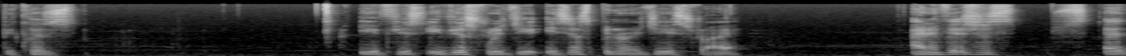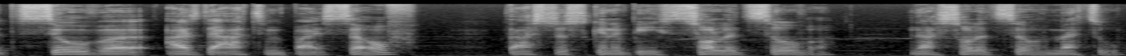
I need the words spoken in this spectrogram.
because you've just you've just reduced. It's just been reduced, right? And if it's just uh, silver as the atom by itself, that's just going to be solid silver. And that's solid silver metal.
